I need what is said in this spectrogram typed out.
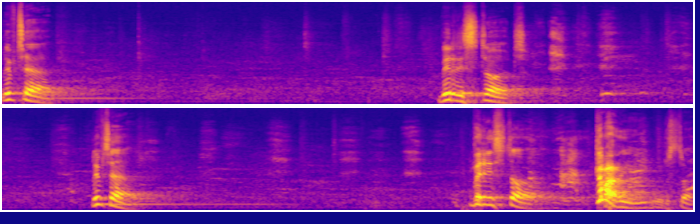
Lift up. Be restored. Lift her. Be restored. Come on, be restored.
